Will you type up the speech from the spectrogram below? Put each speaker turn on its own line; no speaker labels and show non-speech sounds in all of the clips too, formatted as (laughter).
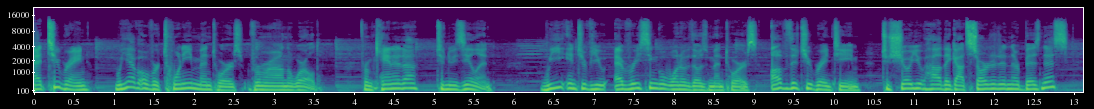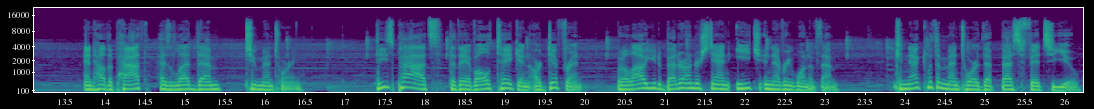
At Two Brain, we have over 20 mentors from around the world, from Canada to New Zealand. We interview every single one of those mentors of the Two Brain team to show you how they got started in their business and how the path has led them to mentoring. These paths that they have all taken are different, but allow you to better understand each and every one of them. Connect with a mentor that best fits you.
